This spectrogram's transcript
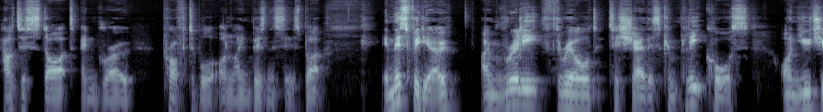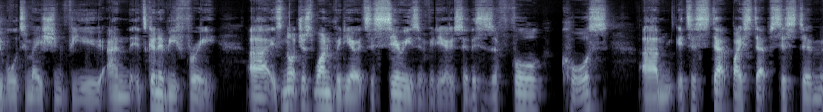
how to start and grow profitable online businesses. But in this video, I'm really thrilled to share this complete course on YouTube automation for you, and it's going to be free. Uh, it's not just one video, it's a series of videos. So, this is a full course. Um, it's a step by step system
